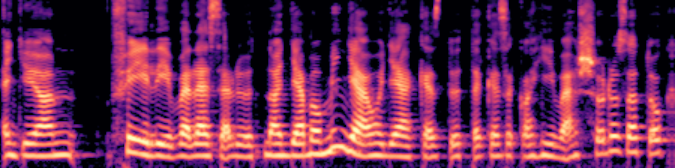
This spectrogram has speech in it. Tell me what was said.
egy olyan fél évvel ezelőtt nagyjából, mindjárt, hogy elkezdődtek ezek a hívás sorozatok,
